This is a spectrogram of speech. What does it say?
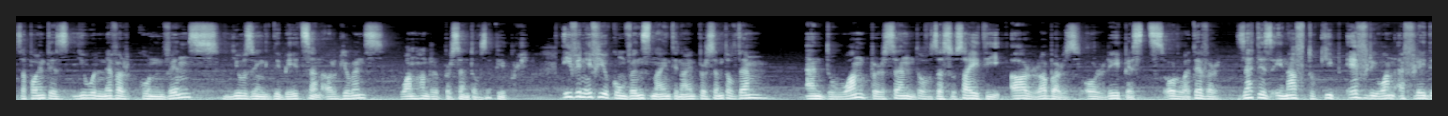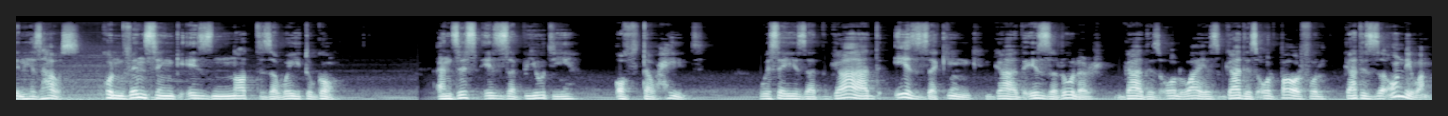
The point is you will never convince using debates and arguments 100% of the people. Even if you convince 99% of them, and 1% of the society are robbers or rapists or whatever, that is enough to keep everyone afraid in his house. Convincing is not the way to go. And this is the beauty of Tawheed. We say that God is the king, God is the ruler, God is all wise, God is all powerful, God is the only one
